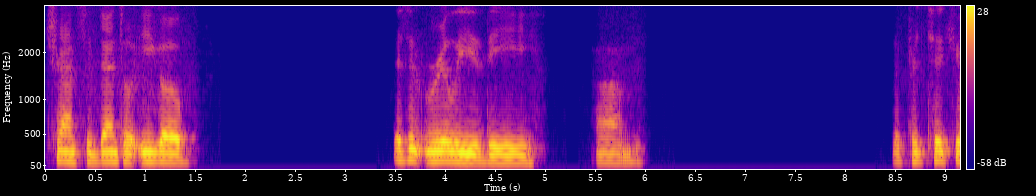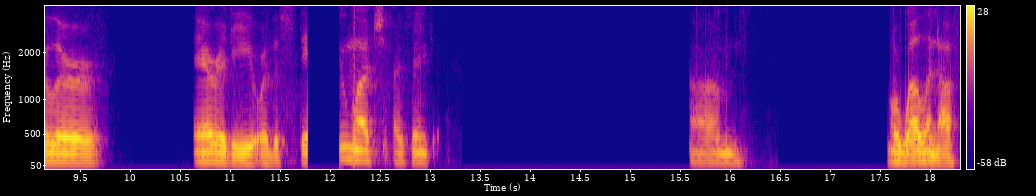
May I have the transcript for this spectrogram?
transcendental ego isn't really the um, the particular arity or the state too much. I think um, or well enough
